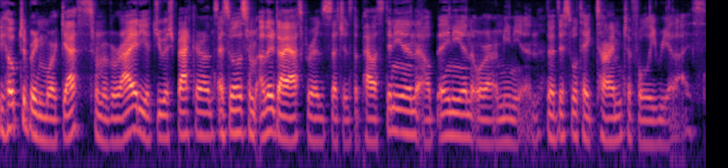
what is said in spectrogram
We hope to bring more guests from a variety of Jewish backgrounds, as well as from other diasporas such as the Palestinian, Albanian, or Armenian, though this will take time to fully realize.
